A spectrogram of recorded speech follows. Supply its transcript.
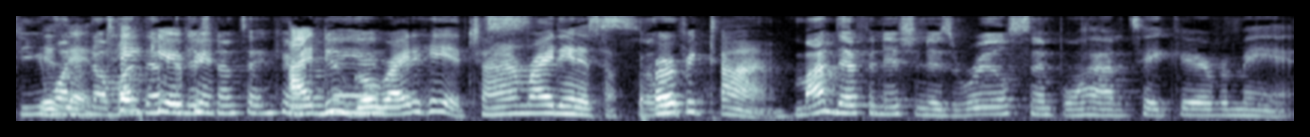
Do you Is wanna that know my take care of definition him? of taking care of I a do. man? Go right ahead. Chime right in. It's a So- perfect time. My definition is real simple on how to take care of a man.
